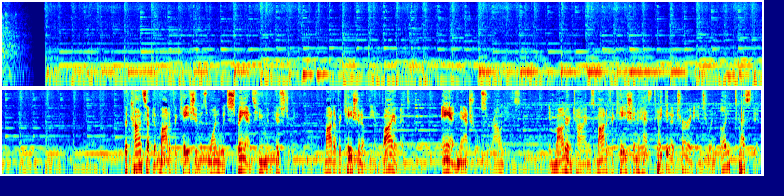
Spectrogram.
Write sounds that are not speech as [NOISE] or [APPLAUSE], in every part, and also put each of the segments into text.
The concept of modification is one which spans human history modification of the environment and natural surroundings. In modern times, modification has taken a turn into an untested,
